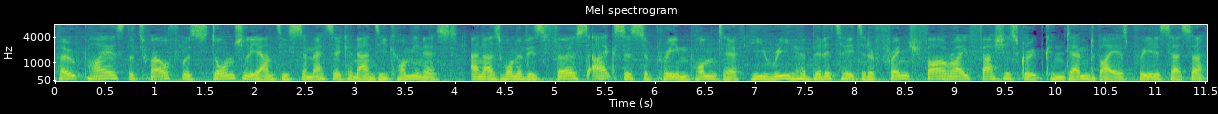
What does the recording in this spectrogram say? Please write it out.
Pope Pius XII was staunchly anti Semitic and anti communist, and as one of his first acts as Supreme Pontiff, he rehabilitated a French far right fascist group condemned by his predecessor.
